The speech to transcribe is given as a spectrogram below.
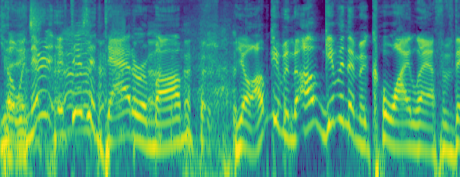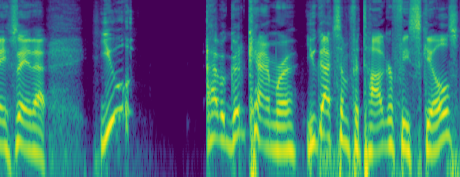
Yo, when there if there's a dad or a mom, yo, I'm giving I'm giving them a Kawhi laugh if they say that. You have a good camera. You got some photography skills.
